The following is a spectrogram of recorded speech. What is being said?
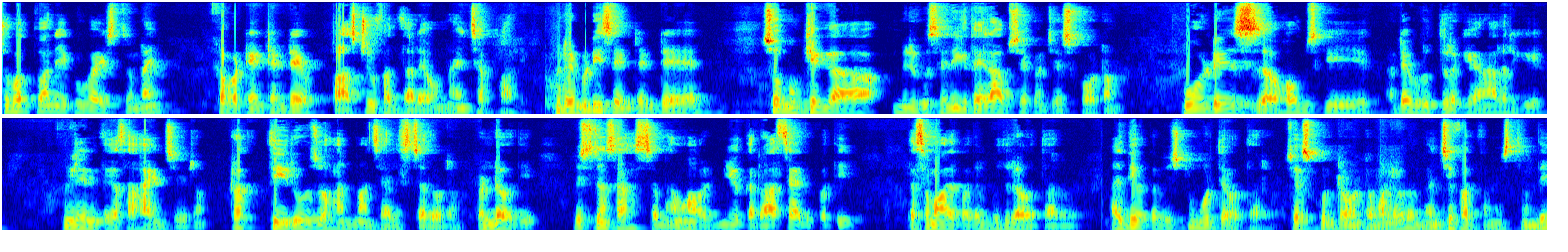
శుభత్వాన్ని ఎక్కువగా ఇస్తున్నాయి. కాబట్టి ఏంటంటే పాజిటివ్ ఫలితాలే ఉన్నాయని చెప్పాలి. రెమెడీస్ ఏంటంటే సో ముఖ్యంగా మీరు శనికి తైలాభిషేకం చేసుకోవటం ఓల్డ్ ఏజ్ హోమ్స్కి అంటే వృద్ధులకి అనాథలకి వీలైనంతగా సహాయం చేయడం ప్రతిరోజు హనుమాన్ చాలీస్ చదవడం రెండవది విష్ణు సహస్ర నామావళి మీ యొక్క రాశాధిపతి దశమాధిపతి బుధుడు అవుతారు. అధిదేవత విష్ణుమూర్తి అవుతారు. చేసుకుంటూ ఉండటం వల్ల కూడా మంచి ఫలితం ఇస్తుంది.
